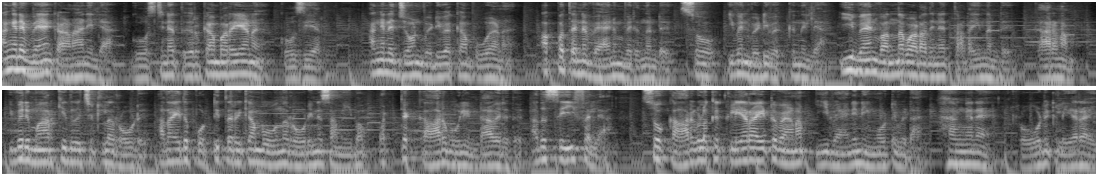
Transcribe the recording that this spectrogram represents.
അങ്ങനെ വാൻ കാണാനില്ല. ഗോസ്റ്റിനെ തീർക്കാൻ പറയാണ് കോസിയർ. അങ്ങനെ ജോൺ വെടിവെക്കാൻ പോവുകയാണ് അപ്പൊ തന്നെ വാനും വരുന്നുണ്ട്. സോ ഇവൻ വെടിവെക്കുന്നില്ല. ഈ വാൻ വന്ന പാട് അതിനെ തടയുന്നുണ്ട്. കാരണം ഇവർ മാർക്ക് ചെയ്ത് വെച്ചിട്ടുള്ള റോഡ് അതായത് പൊട്ടിത്തെറിക്കാൻ പോകുന്ന റോഡിന് സമീപം ഒറ്റ കാർ പോലും ഉണ്ടാവരുത്. അത് സേഫ് അല്ല സോ കാറുകളൊക്കെ ക്ലിയർ ആയിട്ട് വേണം ഈ വാനിനെ ഇങ്ങോട്ട് വിടാൻ. അങ്ങനെ റോഡ് ക്ലിയറായി.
